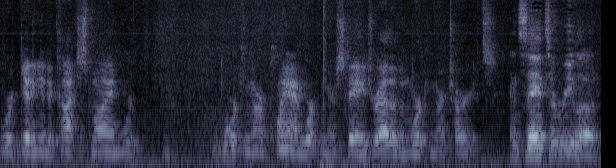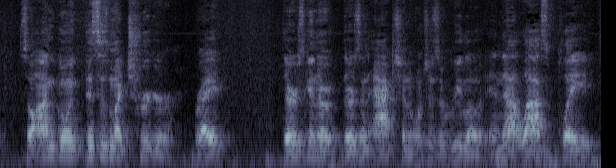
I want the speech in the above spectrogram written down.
we're getting into conscious mind. We're working our plan, working our stage, rather than working our targets. and say it's a reload. So I'm going. This is my trigger, right? There's gonna there's an action which is a reload, and that last plate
